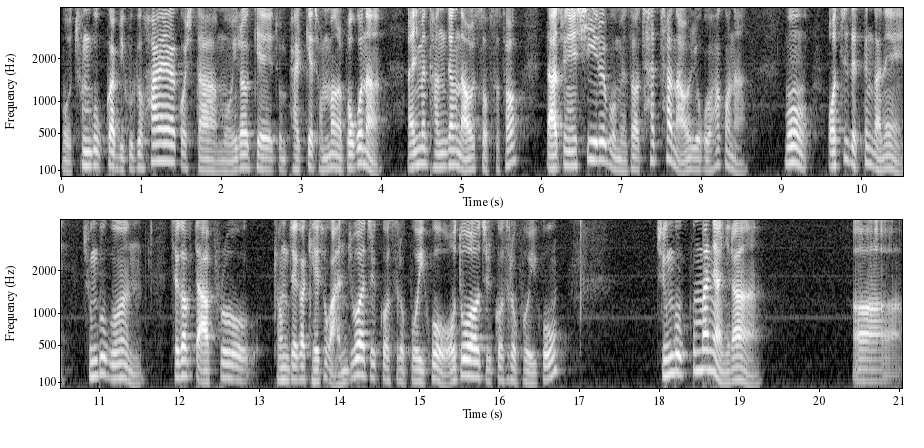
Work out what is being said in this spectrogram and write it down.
뭐 중국과 미국이 화해할 것이다. 뭐 이렇게 좀 밝게 전망을 보거나 아니면 당장 나올 수 없어서 나중에 시일을 보면서 차차 나오려고 하거나 뭐 어찌 됐든 간에 중국은 제가 볼 때 앞으로 경제가 계속 안 좋아질 것으로 보이고 어두워질 것으로 보이고 중국뿐만이 아니라 어,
